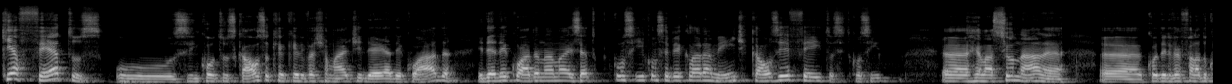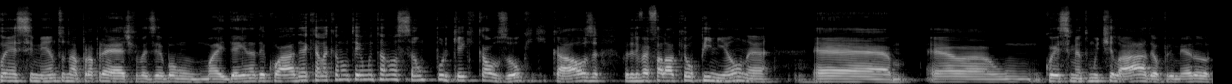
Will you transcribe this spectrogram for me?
que afetos os encontros causam, que, é que ele vai chamar de ideia adequada, ideia adequada nada mais é tu conseguir conceber claramente causa e efeito, assim, tu conseguir uh, relacionar, né? Uh, quando ele vai falar do conhecimento na própria ética, vai dizer, bom, uma ideia inadequada é aquela que eu não tenho muita noção por que que causou, o que que causa. Quando ele vai falar o que é opinião, né? É, é um conhecimento mutilado, é o primeiro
